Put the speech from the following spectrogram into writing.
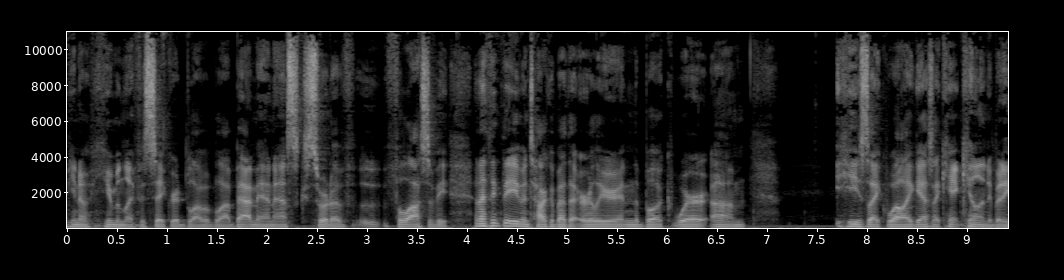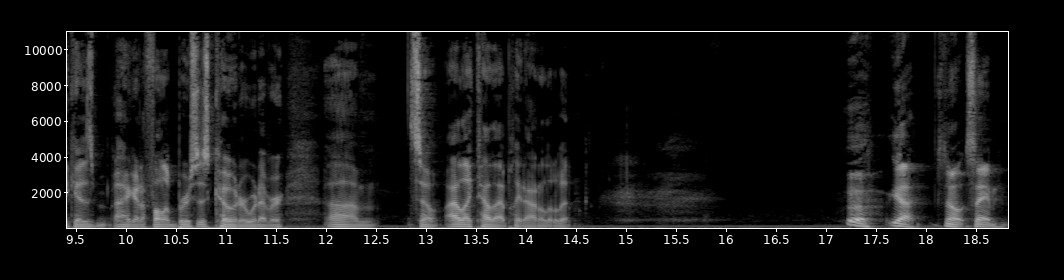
you know, human life is sacred, blah blah blah, Batman esque sort of uh, philosophy. And I think they even talk about that earlier in the book, where um, he's like, well, I guess I can't kill anybody because I got to follow Bruce's code or whatever. Um, so I liked how that played out a little bit. yeah, no, same.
